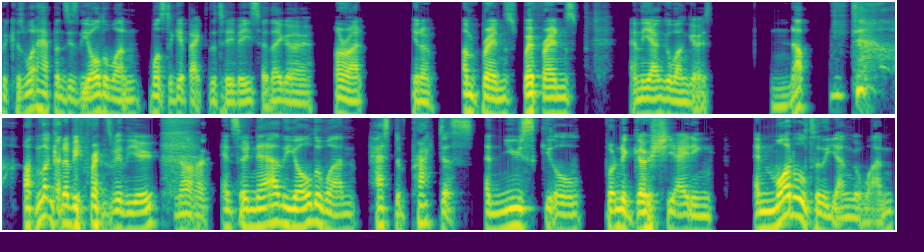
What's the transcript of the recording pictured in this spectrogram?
Because what happens is the older one wants to get back to the TV, so they go, "All right, you know, I'm friends, we're friends," and the younger one goes, "Nope." I'm not going to be friends with you. No. And so now the older one has to practice a new skill for negotiating and model to the younger one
